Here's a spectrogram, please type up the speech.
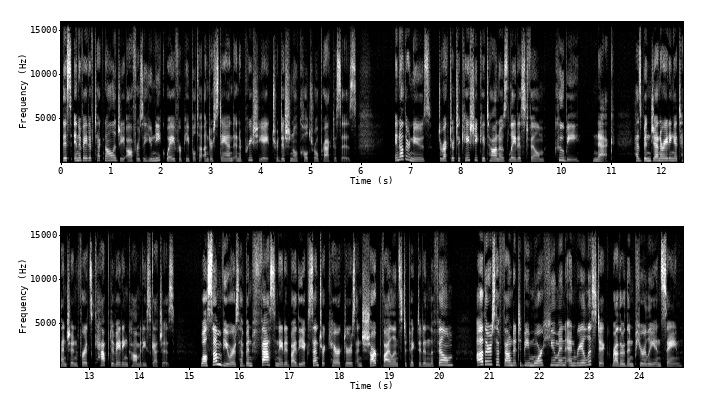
This innovative technology offers a unique way for people to understand and appreciate traditional cultural practices, in other news, director Takeshi Kitano's latest film, Kubi, Neck, has been generating attention for its captivating comedy sketches. While some viewers have been fascinated by the eccentric characters and sharp violence depicted in the film, others have found it to be more human and realistic rather than purely insane.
